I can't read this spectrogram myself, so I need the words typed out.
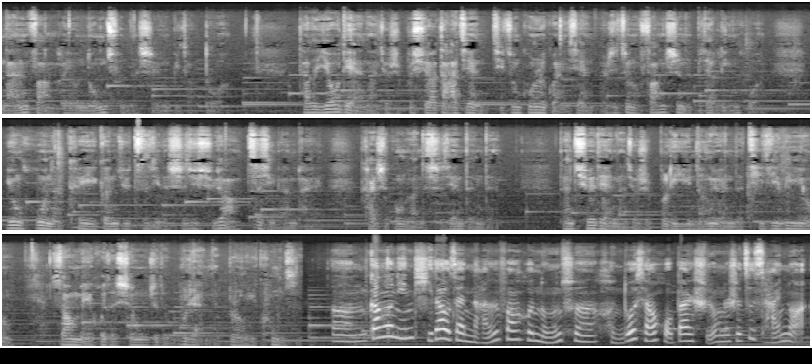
南方还有农村的使用比较多。它的优点呢，就是不需要搭建集中供热管线，而且这种方式呢比较灵活，用户呢可以根据自己的实际需要自行安排开始供暖的时间等等。但缺点呢就是不利于能源的提及利用，烧煤或者生物质的污染呢不容易控制。嗯，刚刚您提到在南方和农村，很多小伙伴使用的是自采暖，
